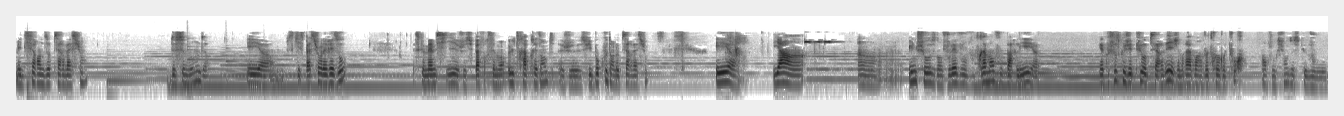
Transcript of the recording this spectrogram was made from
mes différentes observations de ce monde et euh, ce qui se passe sur les réseaux, parce que même si je ne suis pas forcément ultra présente, je suis beaucoup dans l'observation. Et euh, il y a une chose dont je voulais vraiment vous parler, euh, quelque chose que j'ai pu observer et j'aimerais avoir votre retour en fonction de ce que vous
